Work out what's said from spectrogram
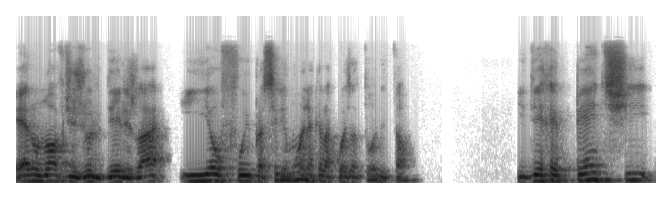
era o 9 de julho deles lá, e eu fui para a cerimônia, aquela coisa toda e tal. E de repente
